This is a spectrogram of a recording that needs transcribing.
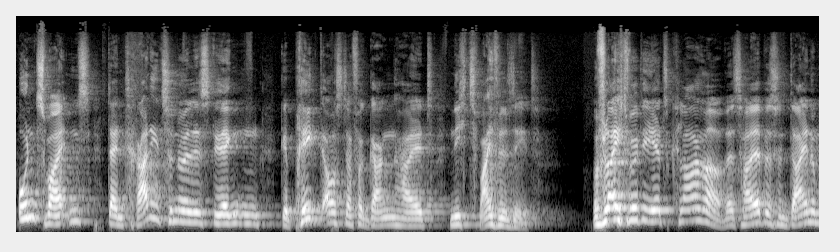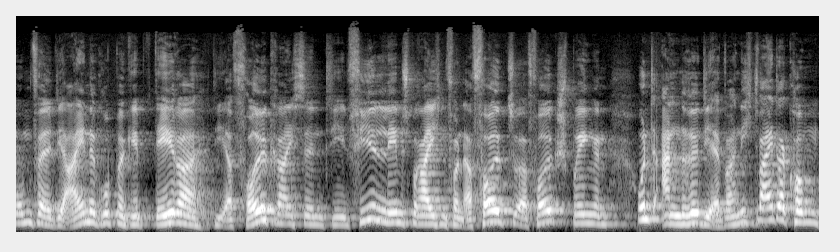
und zweitens dein traditionelles Denken, geprägt aus der Vergangenheit, nicht Zweifel sieht. Und vielleicht wird dir jetzt klarer, weshalb es in deinem Umfeld die eine Gruppe gibt, derer, die erfolgreich sind, die in vielen Lebensbereichen von Erfolg zu Erfolg springen und andere, die einfach nicht weiterkommen,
